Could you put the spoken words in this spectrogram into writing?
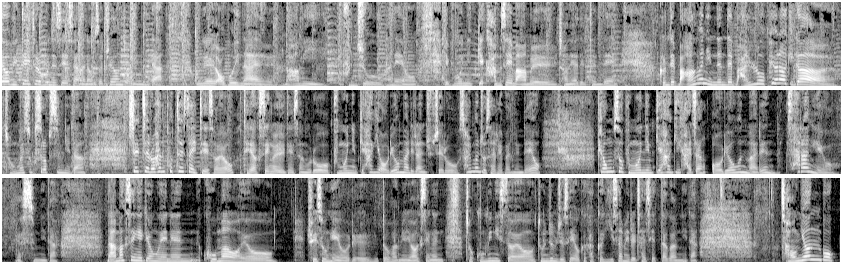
안녕하세요. 빅데이터로 보는 세상 아나운서 최현정입니다. 오늘 어버이날 마음이 분주하네요. 부모님께 감사의 마음을 전해야 될 텐데 그런데 마음은 있는데 말로 표현하기가 정말 쑥스럽습니다. 실제로 한 포털 사이트에서요. 대학생을 대상으로 부모님께 하기 어려운 말이라는 주제로 설문조사를 해봤는데요. 평소 부모님께 하기 가장 어려운 말은 사랑해요 였습니다. 남학생의 경우에는 고마워요, 죄송해요를 또 하면 여학생은 저 고민 있어요. 돈 좀 주세요가 각각 2, 3위를 차지했다고 합니다. 정연복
